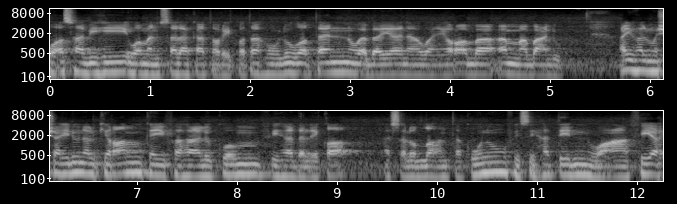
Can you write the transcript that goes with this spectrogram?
wa ashabihi wa man salaka tariqatahu lughatan wa bayana wa iraba amma ba'du ayuhal musyahidun al-kiram kaifa halukum fi hadzal liqa asalullah an takunu fi sihatin wa afiyah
